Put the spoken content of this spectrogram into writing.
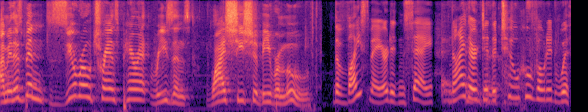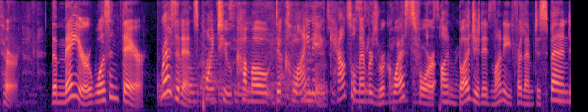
I mean, there's been zero transparent reasons why she should be removed. The vice mayor didn't say, neither did the two who voted with her. The mayor wasn't there. Residents point to Cameau declining council members' requests for unbudgeted money for them to spend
